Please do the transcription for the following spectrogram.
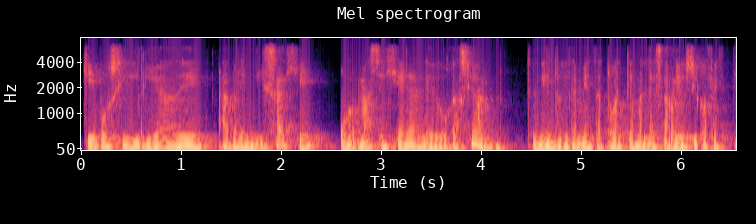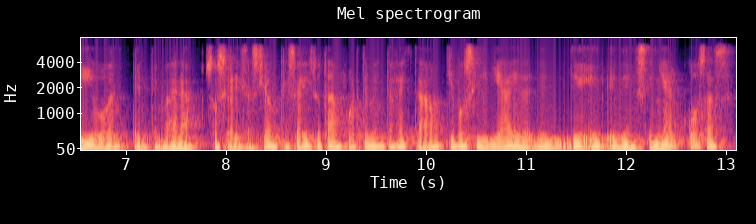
¿Qué posibilidad de aprendizaje, o más en general de educación? entendiendo que también está todo el tema del desarrollo psicoafectivo, el, tema de la socialización que se ha visto tan fuertemente afectado, qué posibilidad de, de enseñar cosas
